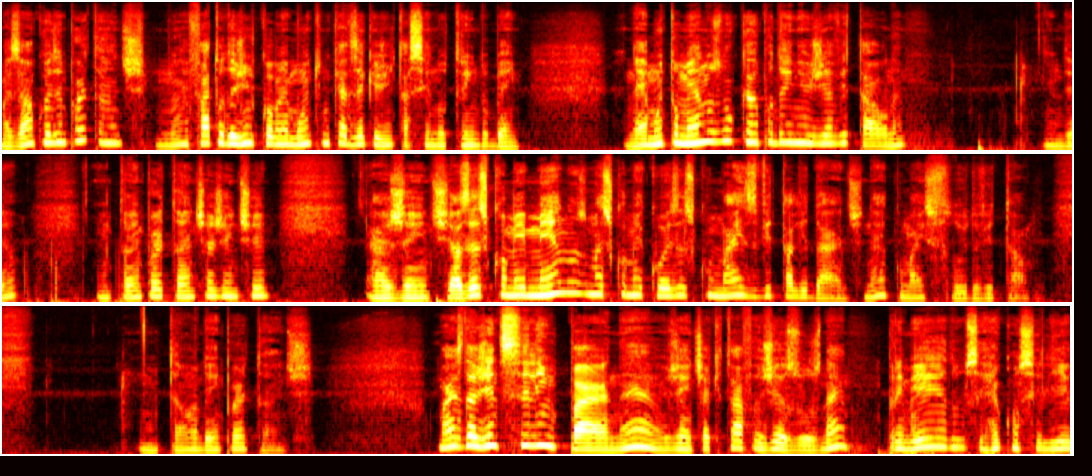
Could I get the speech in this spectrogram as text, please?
Mas é uma coisa importante. Né? O fato de a gente comer muito não quer dizer que a gente está se nutrindo bem. Né? Muito menos no campo da energia vital, né? Entendeu? Então é importante a gente, a gente, às vezes comer menos, mas comer coisas com mais vitalidade, né? Com mais fluido vital. Então é bem importante. Mas da gente se limpar, né? Gente, aqui está Jesus, né? Primeiro se reconcilia,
